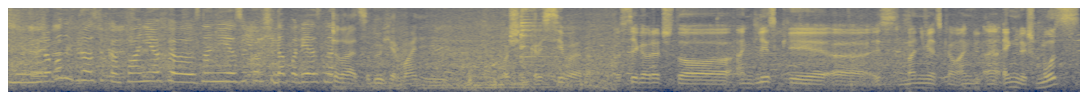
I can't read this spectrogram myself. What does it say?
Ну, Работать в разных компаниях, э, знание языков всегда полезно. Мне нравится дух Германии, очень красиво это. Все говорят, что английский э, на немецком э, English muss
